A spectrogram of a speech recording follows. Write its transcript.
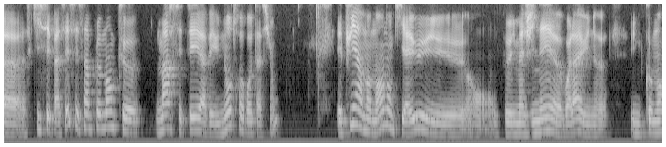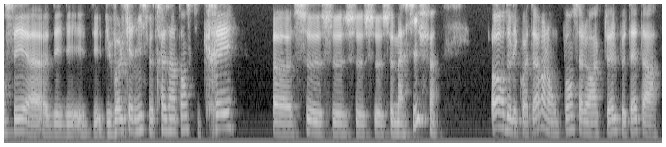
euh, ce qui s'est passé, c'est simplement que Mars était, avait une autre rotation. Et puis à un moment, donc il y a eu, on peut imaginer, euh, voilà, une, une commencée du volcanisme très intense qui crée ce, ce, ce, massif hors de l'équateur. Alors on pense à l'heure actuelle peut-être à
